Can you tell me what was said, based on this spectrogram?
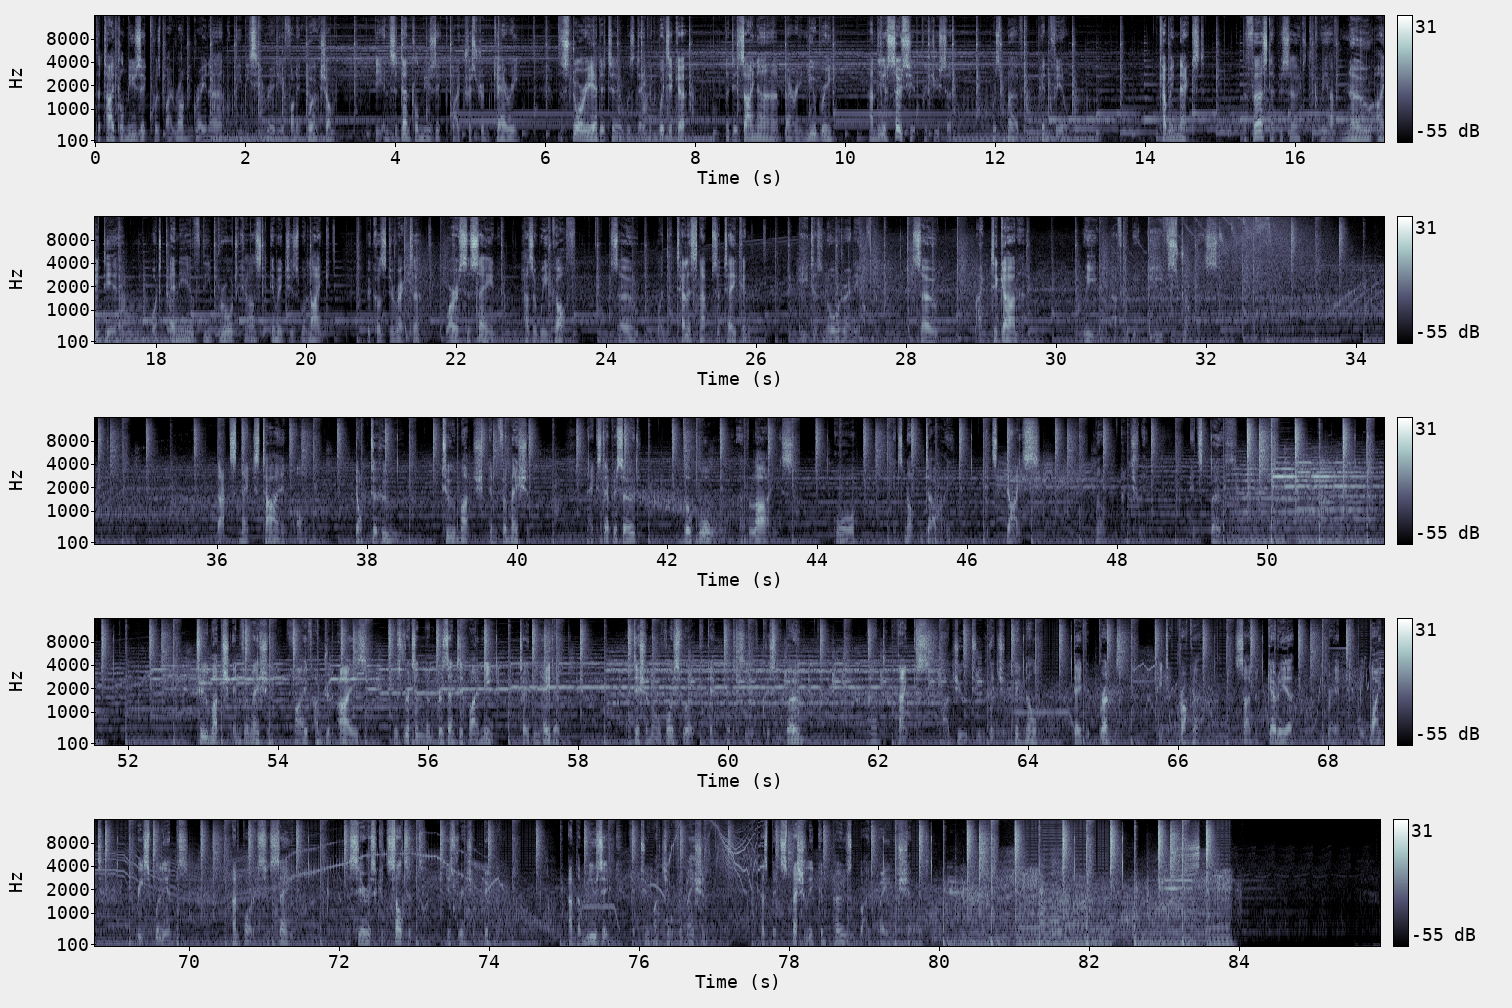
The title music was by Ron Grainer and the BBC Radiophonic Workshop, the incidental music by Tristram Carey, the story editor was David Whitaker, the designer Barry Newbury, and the associate producer was Mervyn Pinfield. Coming next, the first episode that we have no idea what any of the broadcast images were like because director Waris Hussein has a week off. So when the telesnaps are taken, he doesn't order any of them. So, like Tegana, we will have to be eavesdroppers. That's next time on Doctor Who Too Much Information. Next episode The Wall of Lies. Or it's not die, it's dice. Well, actually, it's both. Too Much Information 500 Eyes was written and presented by me, Toby Hadoke. Additional voice work came courtesy of Chrissy Bone, and thanks are due to Richard Bignell, David Brunt, Peter Crocker, Simon Guerrier, Graham Kibble White, Rhys Williams, and Waris Hussein. The series consultant is Richard Bignell, and the music for Too Much Information has been specially composed by Wayne Shepherd.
